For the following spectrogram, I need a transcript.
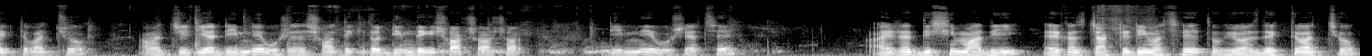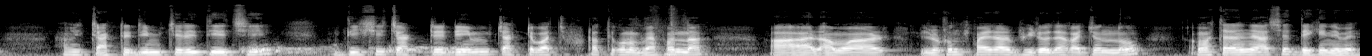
দেখতে পাচ্ছ, আমার জিডিয়া ডিম নিয়ে বসে আছে। শর্ট দেখি তো, ডিম দেখি শর্ট শর্ট শর্ট ডিম নিয়ে বসে আছে। আর এটা দিশি মাদি, এর কাছে চারটে ডিম আছে। তো ভিউয়ার্স দেখতে পাচ্ছ, আমি চারটে ডিম চেলে দিয়েছি। দিশি চারটে ডিম, চারটে বাচ্চা ফোটাতে কোনো ব্যাপার না। আর আমার লোটন পায়রার ভিডিও দেখার জন্য আমার চ্যানেলে আছে দেখে নেবেন।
